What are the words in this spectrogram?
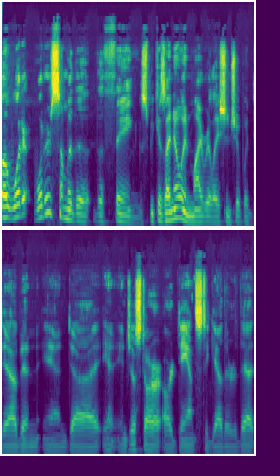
But what are, what are some of the, the things? Because I know in my relationship with Deb and and uh, and, and just our, our dance together that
